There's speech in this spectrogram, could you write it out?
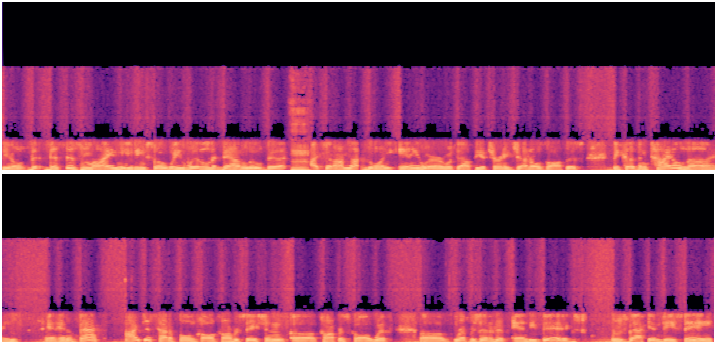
You know, th- this is my meeting, so we whittled it down a little bit. Hmm. I said I'm not going anywhere without the Attorney General's office because in Title IX, and, and in fact, I just had a phone call conversation, uh, conference call with uh, Representative Andy Biggs, who's back in D.C.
